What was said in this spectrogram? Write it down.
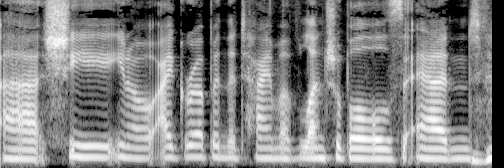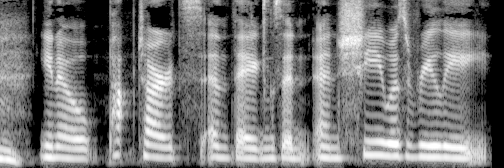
Uh, she, you know, I grew up in the time of Lunchables and Mm-hmm. you know Pop Tarts and things, and and she was really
